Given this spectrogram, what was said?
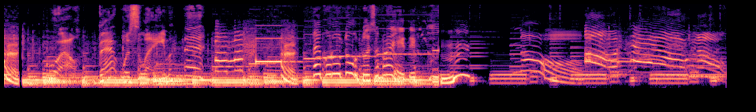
Well, that was lame. Eh. Eccolo tutto, e sembrate. Hmm? No! Oh, hell no!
